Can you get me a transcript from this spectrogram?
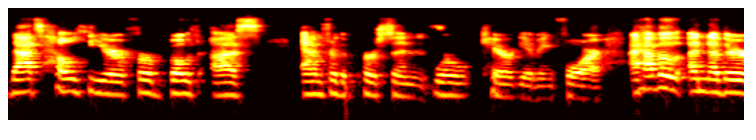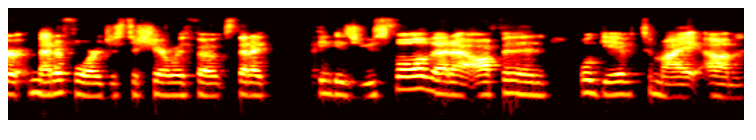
that's healthier for both us and for the person we're caregiving for. I have a, another metaphor just to share with folks that i think is useful that i often will give to my um,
